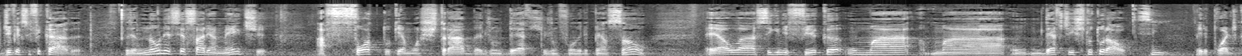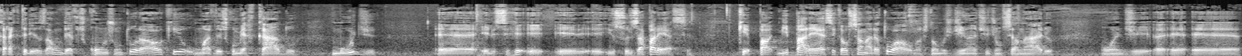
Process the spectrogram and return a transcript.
diversificada. Quer dizer, não necessariamente a foto que é mostrada de um déficit de um fundo de pensão ela significa uma, uma, um déficit estrutural. Sim. Ele pode caracterizar um déficit conjuntural que, uma vez que o mercado mude, é, ele se, ele, isso desaparece. Que me parece que é o cenário atual. Nós estamos diante de um cenário onde é, é, é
